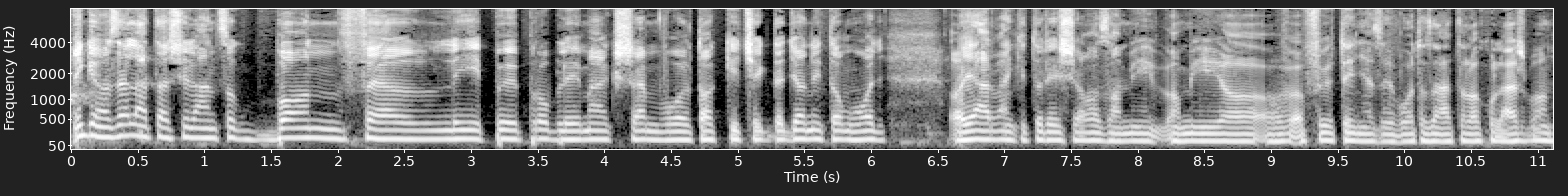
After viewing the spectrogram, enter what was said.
Igen, az ellátási láncokban fellépő problémák sem voltak kicsik, de gyanítom, hogy a járványkitörése az, ami, ami a, a fő tényező volt az átalakulásban.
